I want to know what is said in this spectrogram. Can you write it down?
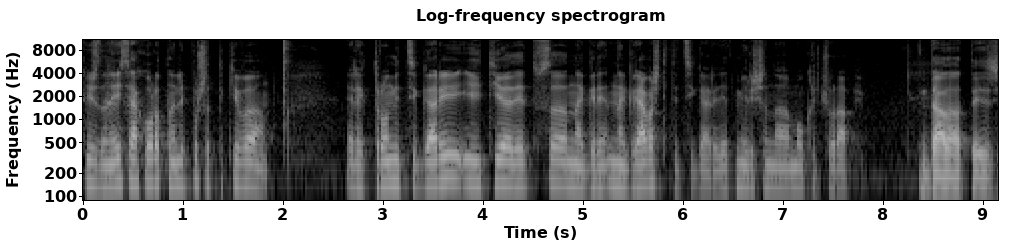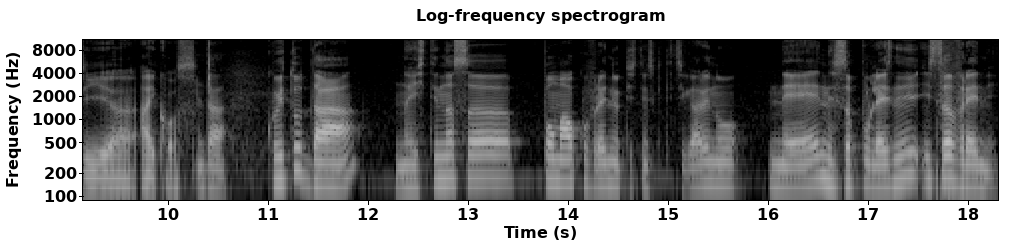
виж, да не и сега хората нали, пушат такива електронни цигари и тия, дето са нагря... нагряващите цигари, дето мирише на мокри чорапи. Да, да, тези а, IQOS. Да. Които, да, наистина са по-малко вредни от истинските цигари, но не, не са полезни и са вредни.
